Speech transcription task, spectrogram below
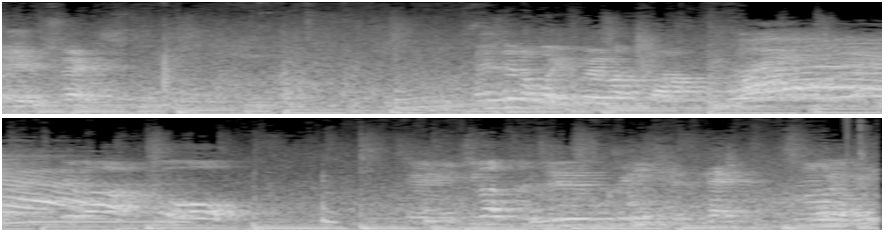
えーですね。先生の声聞こえますか？では今日、え、1月19日ですね。金曜日。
